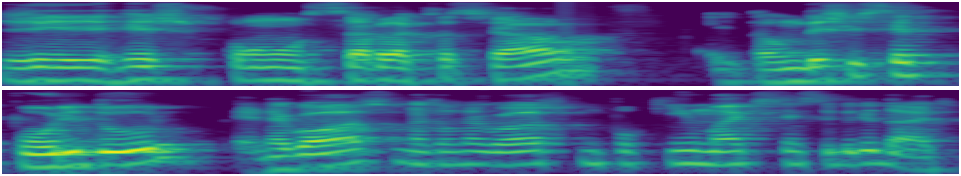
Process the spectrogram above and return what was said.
de responsabilidade social, então deixa de ser puro e duro, é negócio, mas é um negócio com um pouquinho mais de sensibilidade.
